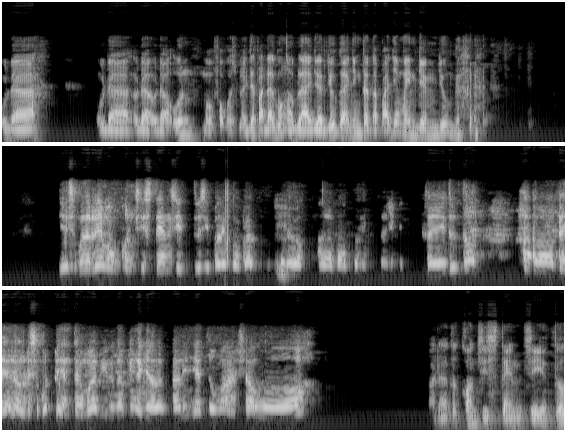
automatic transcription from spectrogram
Udah udah udah udah un mau fokus belajar. Padahal gue nggak belajar juga anjing. Tetap aja main game juga. Ya sebenarnya emang konsistensi itu sih paling berat. Iya. dalam hal apa pun itu kayak itu tuh hal kayak kalau disebut tuh enteng banget gitu tapi ngejalaninnya tuh masya Allah. Padahal tuh konsistensi itu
